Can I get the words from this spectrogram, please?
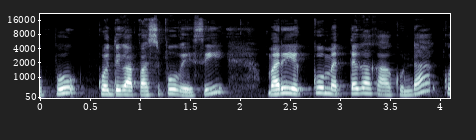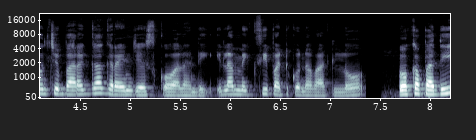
ఉప్పు కొద్దిగా పసుపు వేసి మరి ఎక్కువ మెత్తగా కాకుండా కొంచెం బరగ్గా గ్రైండ్ చేసుకోవాలండి. ఇలా మిక్సీ పట్టుకున్న వాటిలో ఒక పది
